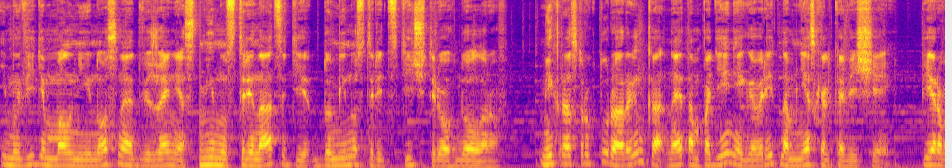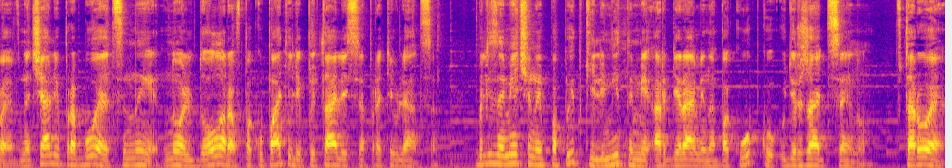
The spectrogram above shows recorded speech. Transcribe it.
и мы видим молниеносное движение с минус 13 до минус 34 долларов. Микроструктура рынка на этом падении говорит нам несколько вещей. Первое. В начале пробоя цены 0 долларов покупатели пытались сопротивляться. Были замечены попытки лимитными ордерами на покупку удержать цену. Второе.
